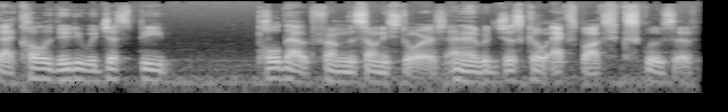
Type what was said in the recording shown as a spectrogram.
that Call of Duty would just be pulled out from the Sony stores and it would just go Xbox exclusive.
